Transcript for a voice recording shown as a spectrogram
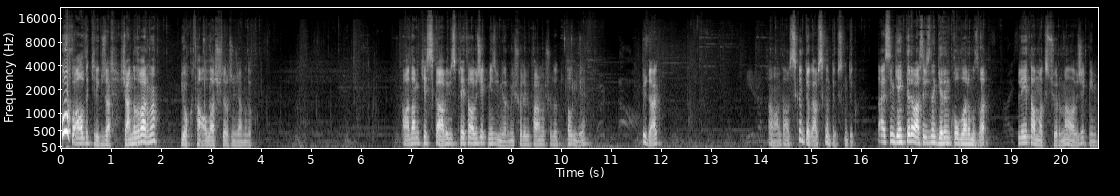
Uh aldık kill'i güzel. Jungle var mı? Yok. Tamam Allah şükürler olsun jungle yok. Adam kesik abi. Biz plate alabilecek miyiz bilmiyorum. Şöyle bir parmağı şurada tutalım bir. Güzel. Tamam tamam. Sıkıntı yok abi. Sıkıntı yok. Sıkıntı yok. Dyson gankleri varsa bizim de gerin kollarımız var. Plate almak istiyorum ben. Alabilecek miyim?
